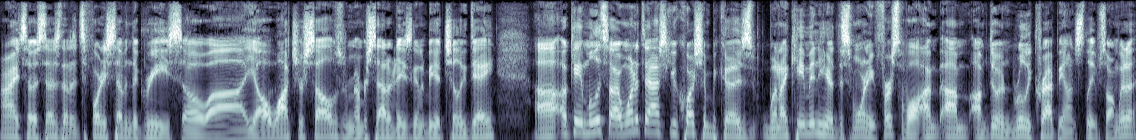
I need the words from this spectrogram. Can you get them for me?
All right, so it says that it's 47 degrees. So uh, y'all watch yourselves. Remember, Saturday is going to be a chilly day. Uh, okay, Melissa, I wanted to ask you a question because when I came in here this morning, first of all, I'm I'm, I'm doing really crappy on sleep. So I'm gonna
